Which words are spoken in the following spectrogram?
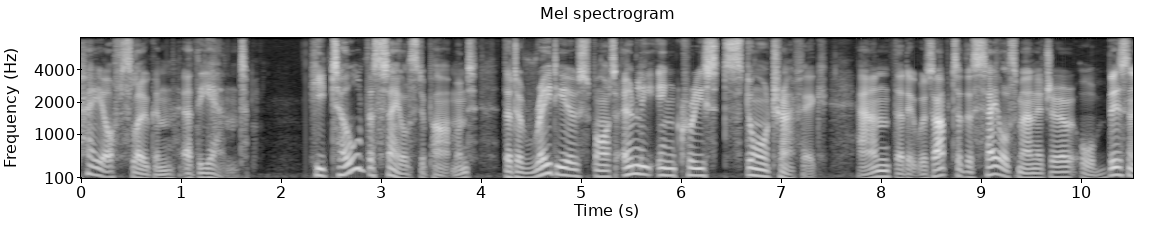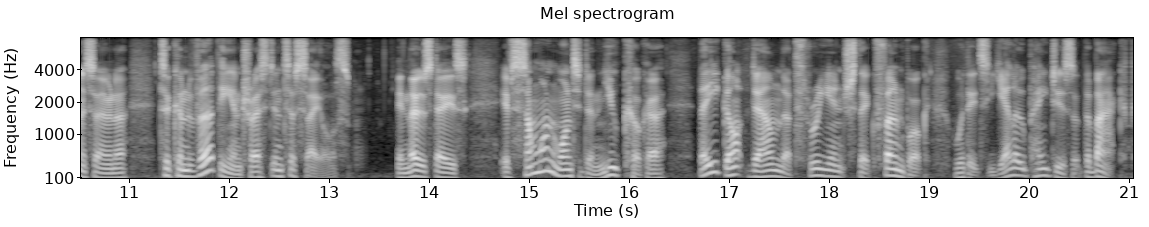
payoff slogan at the end. He told the sales department that a radio spot only increased store traffic and that it was up to the sales manager or business owner to convert the interest into sales. In those days, if someone wanted a new cooker, they got down the three inch thick phone book with its yellow pages at the back.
